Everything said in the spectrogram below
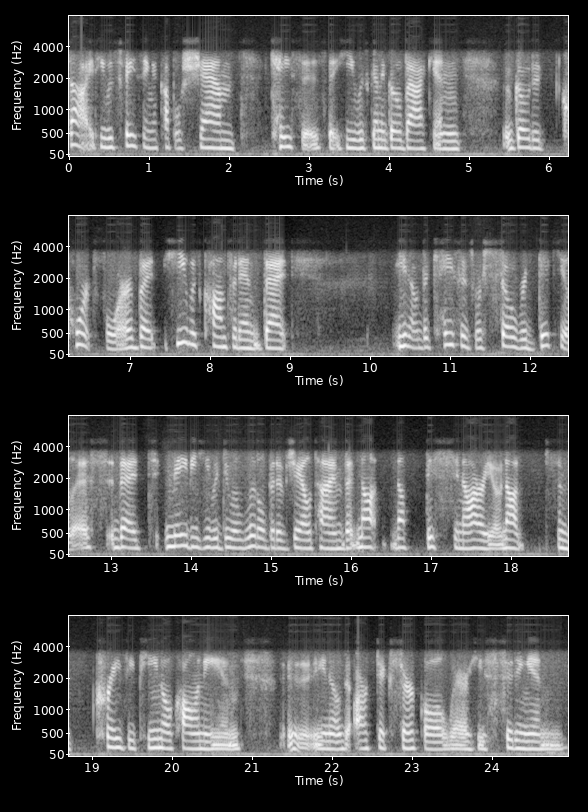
side. He was facing a couple sham cases that he was going to go back and go to court for, but he was confident that you know, the cases were so ridiculous that maybe he would do a little bit of jail time, but not not this scenario, not some crazy penal colony and uh, you know the Arctic Circle where he's sitting in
